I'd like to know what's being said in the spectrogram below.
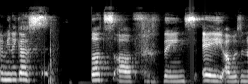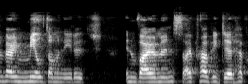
I mean, I guess lots of things. A, I was in a very male dominated environment, so I probably did have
